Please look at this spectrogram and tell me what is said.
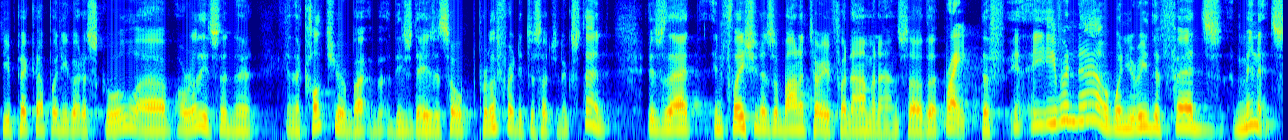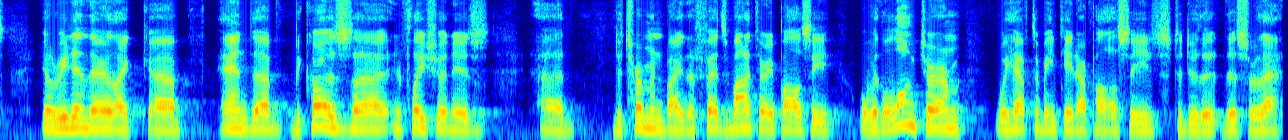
you pick up when you go to school, uh, or really it's in the in the culture but these days, it's so proliferated to such an extent, is that inflation is a monetary phenomenon. So the Right. the even now when you read the Fed's minutes, you'll read in there like, uh, and uh, because uh, inflation is uh, determined by the Fed's monetary policy over the long term, we have to maintain our policies to do the, this or that.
